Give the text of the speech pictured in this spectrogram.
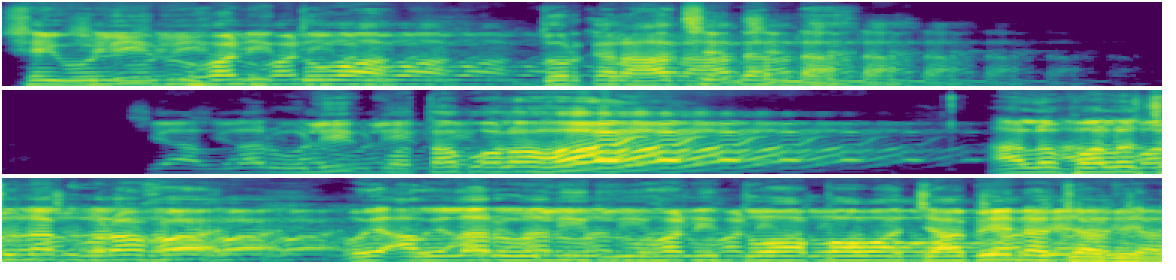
সেই ওলি রুহানি দোয়া দরকার আছে না না যে আল্লাহর ওলির কথা বলা হয় আলোপ আলোচনা করা হয় ওই আল্লাহর ওলি রুহানি দোয়া পাওয়া যাবে না যাবে না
